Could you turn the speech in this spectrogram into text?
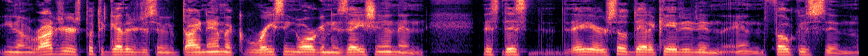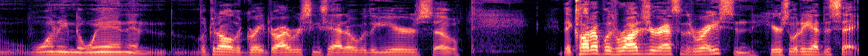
you know Rogers put together just a dynamic racing organization, and this this they are so dedicated and and focused and wanting to win. And look at all the great drivers he's had over the years. So they caught up with Roger after the race, and here's what he had to say.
